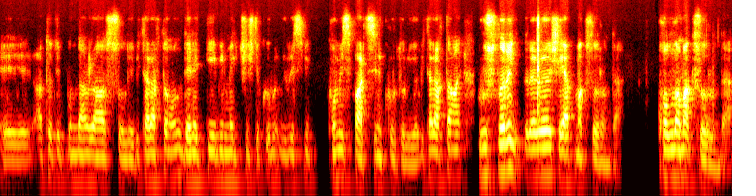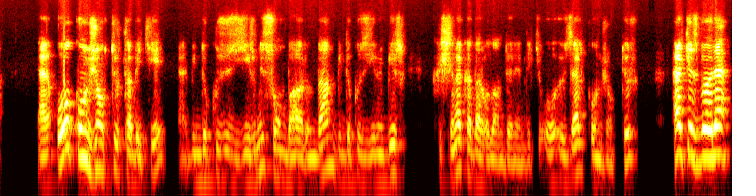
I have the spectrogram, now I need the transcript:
e, Atatürk bundan rahatsız oluyor. Bir taraftan onu denetleyebilmek için işte resmi Komünist Partisi'ni kurduruyor. Bir taraftan Rusları şey yapmak zorunda. Kollamak zorunda. Yani o konjonktür tabii ki yani 1920 sonbaharından 1921 kışına kadar olan dönemdeki o özel konjonktür herkes böyle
